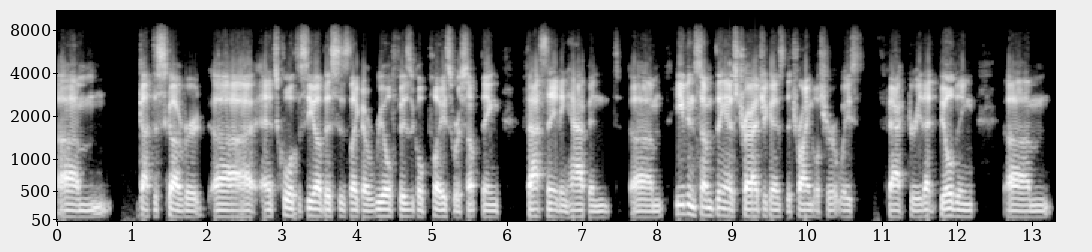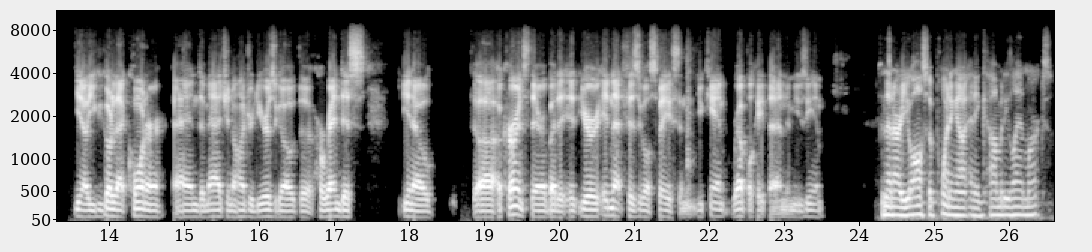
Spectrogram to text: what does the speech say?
um, got discovered. Uh, and it's cool to see how this is like a real physical place where something fascinating happened. Um, even something as tragic as the Triangle Shirtwaist Factory, that building, um, you know, you could go to that corner and imagine 100 years ago the horrendous, you know, uh, occurrence there, but it, it, you're in that physical space and you can't replicate that in a museum. And then, are you also pointing out any comedy landmarks?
